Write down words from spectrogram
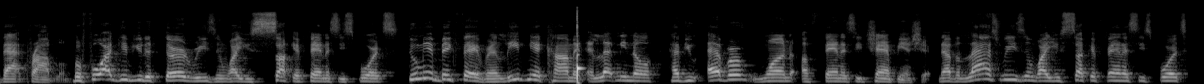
that problem. Before I give you the third reason why you suck at fantasy sports, do me a big favor and leave me a comment and let me know have you ever won a fantasy championship? Now, the last reason why you suck at fantasy sports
